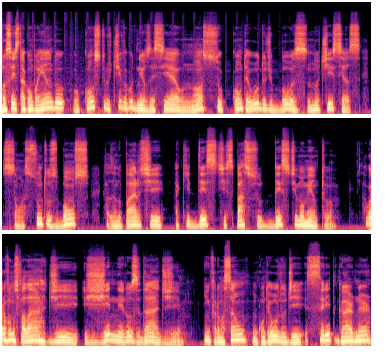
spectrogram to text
Você está acompanhando o Construtiva Good News. Esse é o nosso conteúdo de boas notícias. São assuntos bons fazendo parte aqui deste espaço, deste momento. Agora vamos falar de generosidade. Informação, um conteúdo de Serit Gardner,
